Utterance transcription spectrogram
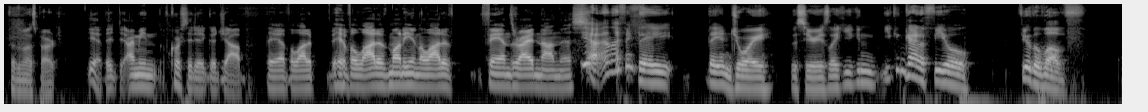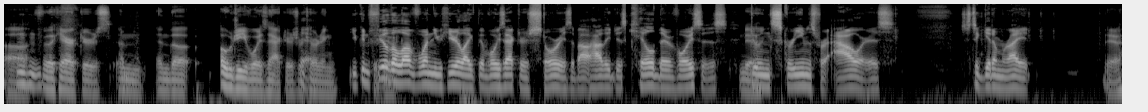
for the most part. Yeah, they. d- I mean, of course they did a good job. They have a lot of they have a lot of money and a lot of fans riding on this. Yeah, and I think they they enjoy the series. Like you can you can kind of feel feel the love uh, Mhm. for the characters and and the OG voice actors Yeah. returning. You can feel the love when you hear like the voice actors' stories about how they just killed their voices Yeah, doing screams for hours just to get them right. yeah,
